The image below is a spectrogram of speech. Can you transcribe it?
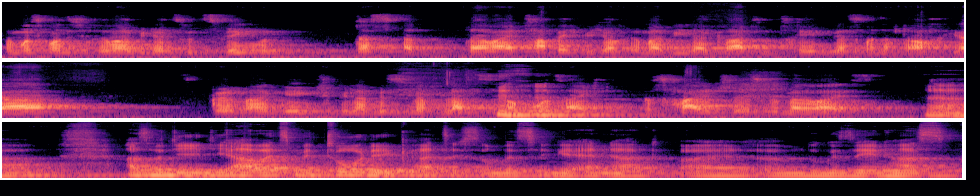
Da muss man sich auch immer wieder zu zwingen und das, dabei tappe ich mich auch immer wieder, gerade im Training, dass man sagt, ach ja, gönnt mal ein Gegenspieler ein bisschen mehr Platz, obwohl es eigentlich das Falsche ist, wenn man weiß. Ja, also die, die Arbeitsmethodik hat sich so ein bisschen geändert, weil ähm, du gesehen hast,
